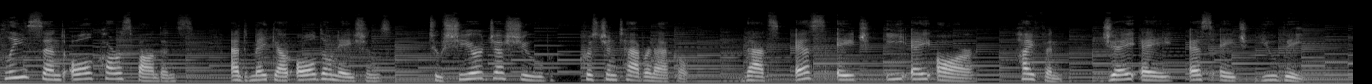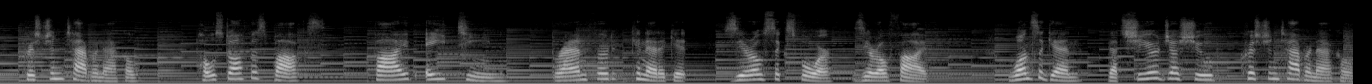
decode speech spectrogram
Please send all correspondence and make out all donations to Shear Jashub Christian Tabernacle. That's S H E A R hyphen J A S H U B Christian Tabernacle, Post Office Box 518 Branford, Connecticut 06405. Once again, that's Shear Jashub Christian Tabernacle,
